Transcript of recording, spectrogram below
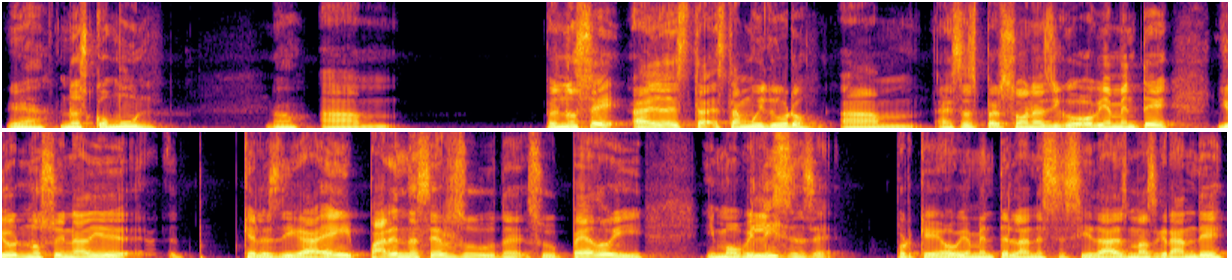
Yeah. No es común. No. Pues no sé, está, muy duro. Am, a esas personas, digo, obviamente yo no soy nadie que les diga, hey, paren de hacer su, pedo y, y movilícense. Porque obviamente la necesidad es más grande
